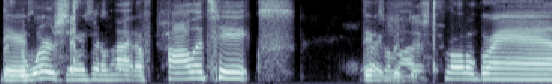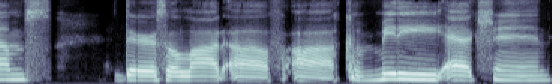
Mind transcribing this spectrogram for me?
But the There's there's a lot of politics. There's Right, a lot this- of programs. There's a lot of uh, committee action.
